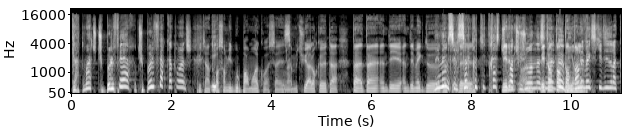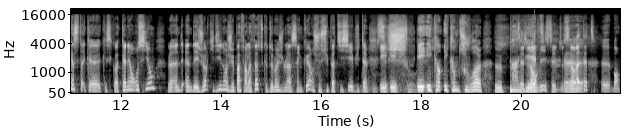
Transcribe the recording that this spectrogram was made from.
4 matchs, tu peux le faire. Tu peux le faire, 4 matchs. Putain, Et- 300 000 boules par mois, quoi. Ça, ça me tue. Alors que t'as as, un, des, un des mecs de. Mais même, de- c'est le de- seul truc qui te reste. Tu Mais vois, le- tu joues en Mais National 2. t'entends mais les mecs qui disent là, c'est quoi, Canet en Roussillon, le- un, des- un des joueurs qui dit non, je vais pas faire la fête parce que demain je me lève à 5 heures, je suis pâtissier et putain. Et, C'est et, chaud. et, et quand, et quand tu vois euh, C'est de l'envie, c'est de- c'est dans la euh, tête. euh, bon,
